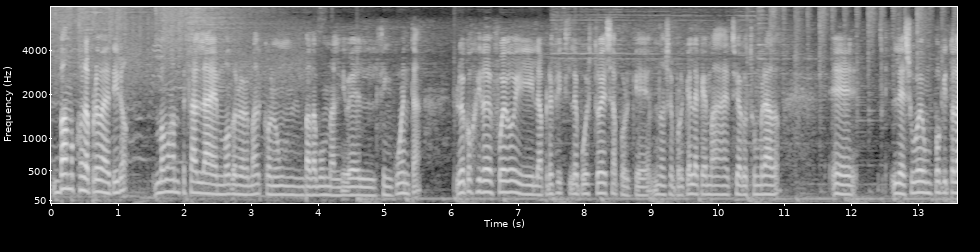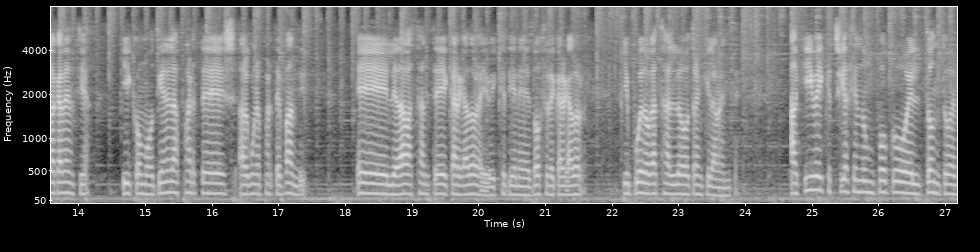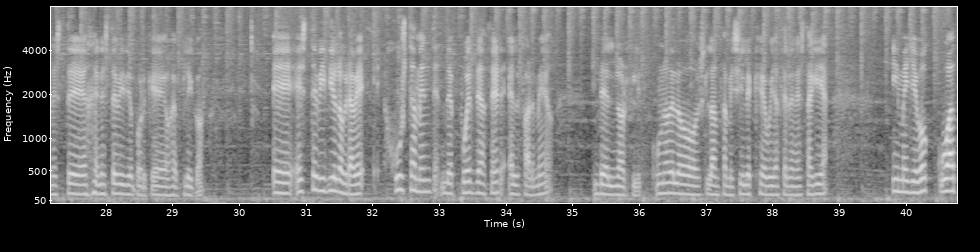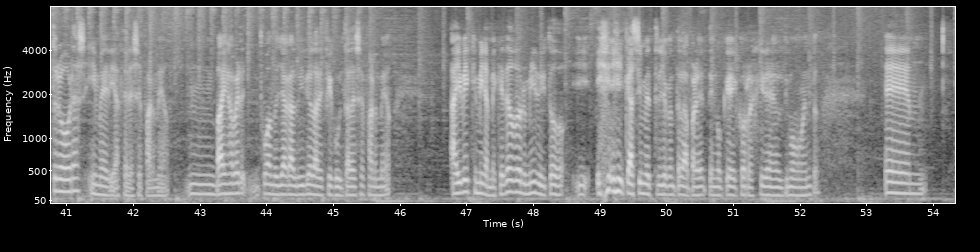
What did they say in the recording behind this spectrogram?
Vamos con la prueba de tiro. Vamos a empezarla en modo normal con un Badaboom al nivel 50 lo he cogido de fuego y la prefix le he puesto esa porque no sé por qué es la que más estoy acostumbrado. Eh, le sube un poquito la cadencia y como tiene las partes, algunas partes bandit, eh, le da bastante cargador. Ahí veis que tiene 12 de cargador y puedo gastarlo tranquilamente. Aquí veis que estoy haciendo un poco el tonto en este, en este vídeo porque os explico. Eh, este vídeo lo grabé justamente después de hacer el farmeo del Northfleet, uno de los lanzamisiles que voy a hacer en esta guía. Y me llevó 4 horas y media hacer ese farmeo. Mm, vais a ver cuando llega el vídeo la dificultad de ese farmeo. Ahí veis que mira, me quedé dormido y todo. Y, casi me estrello contra la pared. Tengo que corregir en el último momento. Em,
